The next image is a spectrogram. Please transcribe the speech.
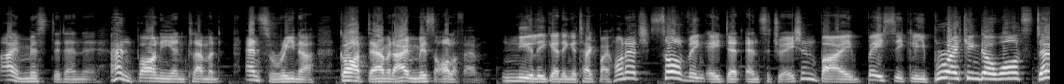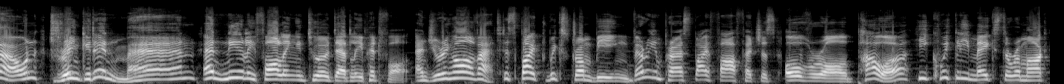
I miss Dedenne, and Bonnie and Clemont, and Serena. God damn it, I miss all of them nearly getting attacked by Honedge, solving a dead-end situation by basically breaking the walls down, drink it in man, and nearly falling into a deadly pitfall. And during all that, despite Wikstrom being very impressed by Farfetch's overall power, he quickly makes the remark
